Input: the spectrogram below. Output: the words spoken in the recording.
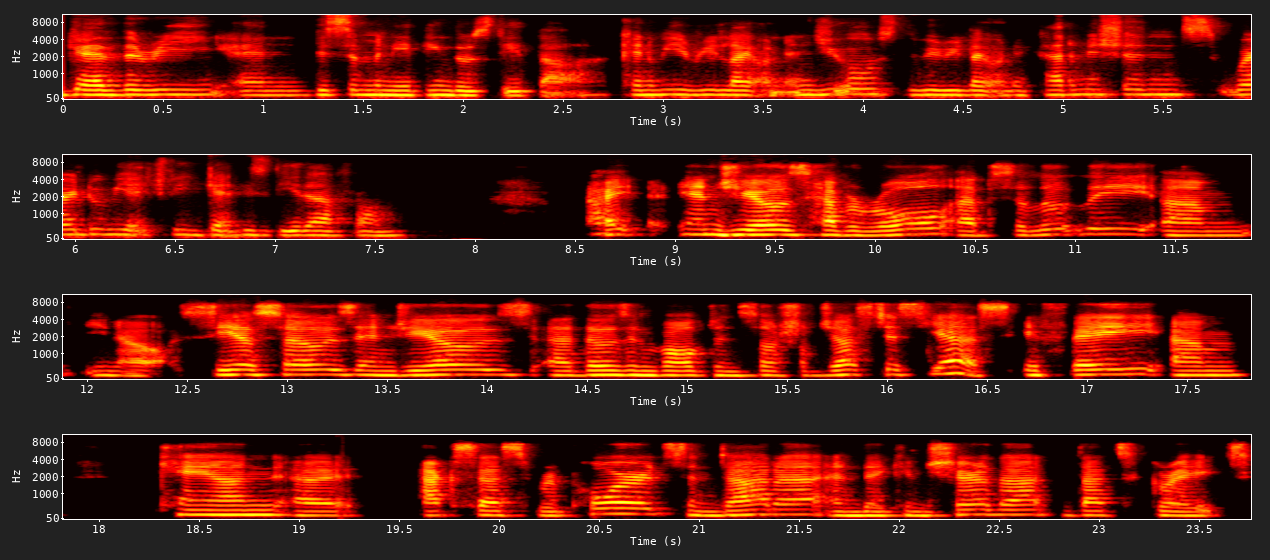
gathering and disseminating those data? Can we rely on NGOs? Do we rely on academicians? Where do we actually get this data from? I, NGOs have a role, absolutely. Um, you know, CSOs, NGOs, uh, those involved in social justice, yes, if they um, can uh, access reports and data and they can share that, that's great.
